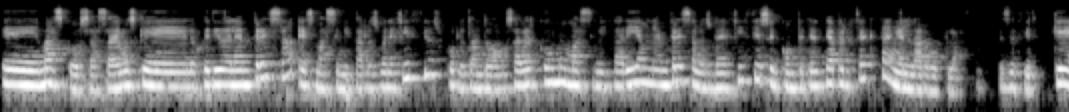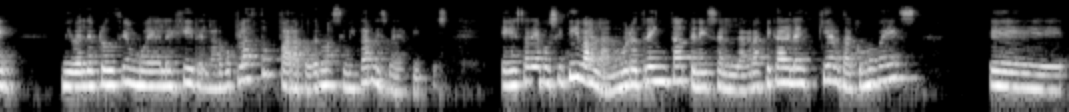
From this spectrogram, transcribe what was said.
Eh, más cosas. Sabemos que el objetivo de la empresa es maximizar los beneficios, por lo tanto vamos a ver cómo maximizaría una empresa los beneficios en competencia perfecta en el largo plazo. Es decir, qué nivel de producción voy a elegir en largo plazo para poder maximizar mis beneficios. En esta diapositiva, en la número 30, tenéis en la gráfica de la izquierda, como veis, eh,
